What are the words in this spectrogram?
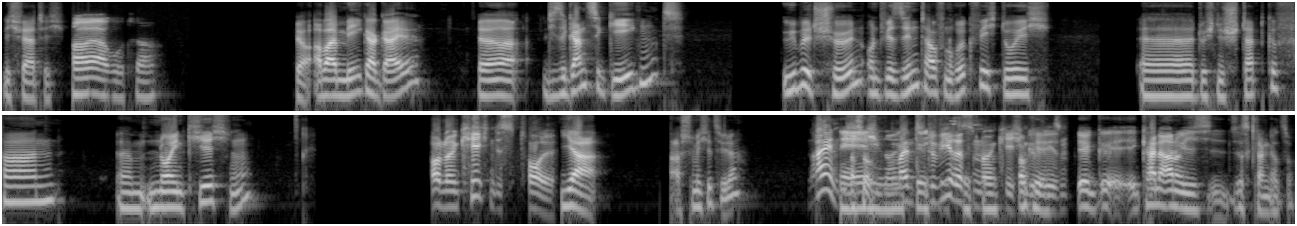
nicht fertig. Ah ja, gut, ja. Ja, aber mega geil. Äh, diese ganze Gegend übel schön und wir sind auf dem Rückweg durch, äh, durch eine Stadt gefahren, ähm, Neunkirchen. Oh, Neunkirchen ist toll. Ja, verarscht mich jetzt wieder? Nein, Nee, ich, Ach so. mein Neunkirchen Tätowierer ist in. Neunkirchen Okay. gewesen. Äh, keine Ahnung, ich, das klang gerade so.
